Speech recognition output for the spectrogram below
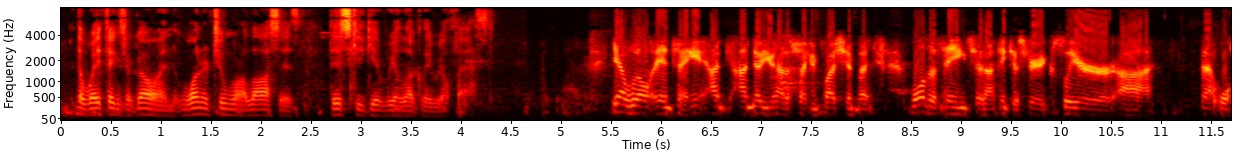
the way things are going, one or two more losses, this could get real ugly real fast. Yeah, well, and to, I, I know you had a second question, but one of the things that I think is very clear uh, that will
